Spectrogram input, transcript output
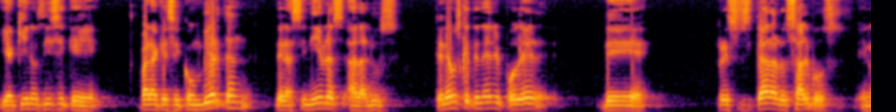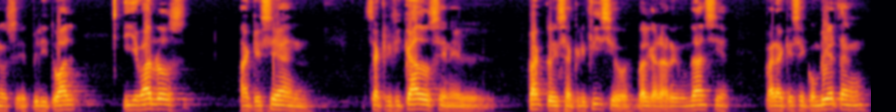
Y aquí nos dice que para que se conviertan de las tinieblas a la luz. Tenemos que tener el poder de resucitar a los salvos en lo espiritual y llevarlos a que sean sacrificados en el pacto de sacrificio, valga la redundancia, para que se conviertan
